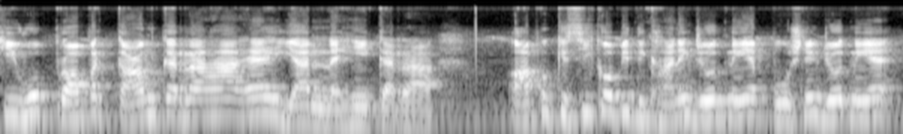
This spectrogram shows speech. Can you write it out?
कि वो प्रॉपर काम कर रहा है या नहीं कर रहा। आपको किसी को भी दिखाने की ज़रूरत नहीं है, पूछने की ज़रूरत नहीं है,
